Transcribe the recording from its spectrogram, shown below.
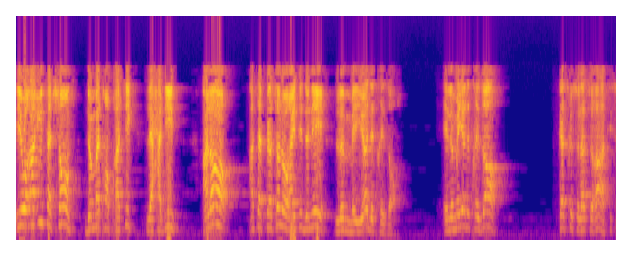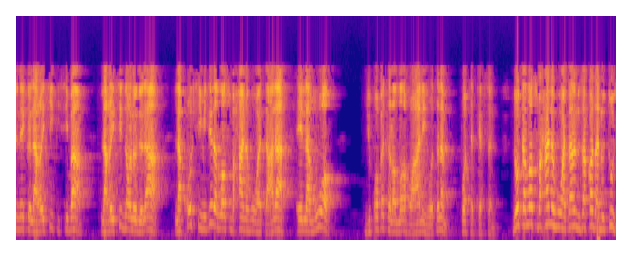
et aura eu cette chance de mettre en pratique le hadith, alors à cette personne aura été donné le meilleur des trésors. Et le meilleur des trésors, Qu'est-ce que cela sera si ce n'est que la réussite ici-bas, la réussite dans l'au-delà, la proximité d'Allah subhanahu wa ta'ala et l'amour du prophète sallallahu alayhi wa sallam pour cette personne. Donc Allah subhanahu wa ta'ala nous accorde à nous tous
